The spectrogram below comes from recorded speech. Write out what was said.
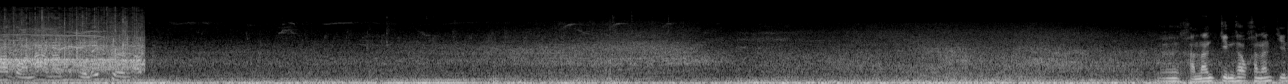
มาก่อนหน้านั้นมันตัวเล็กเกินครับขันนั้นกินครับขันนั้นกิน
